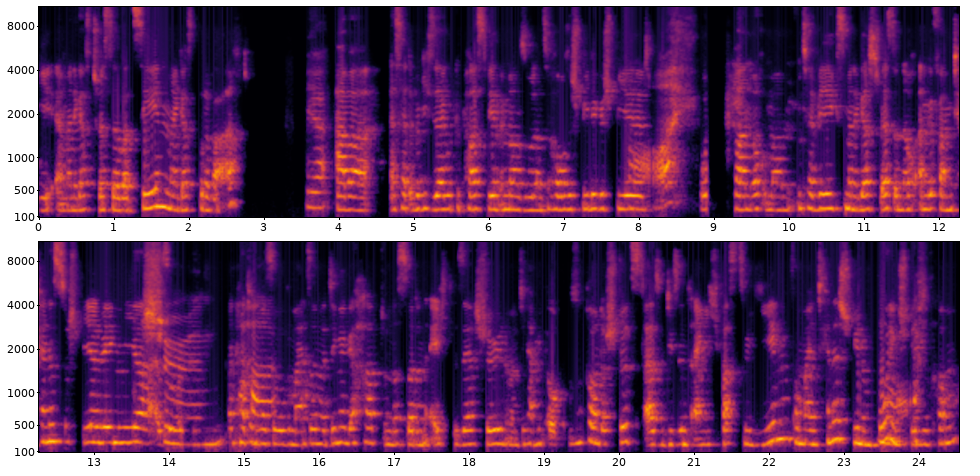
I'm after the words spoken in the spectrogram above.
Die, äh, meine Gastschwester war zehn, mein Gastbruder war acht. Ja. Aber es hat wirklich sehr gut gepasst. Wir haben immer so dann zu Hause Spiele gespielt. Oh. Und waren auch immer unterwegs. Meine Gastschwester hat auch angefangen, Tennis zu spielen wegen mir. Also schön. Also, man hatte immer so gemeinsame Dinge gehabt und das war dann echt sehr schön und die haben mich auch super unterstützt. Also die sind eigentlich fast zu jedem von meinen Tennisspielen und Bowlingspielen oh. gekommen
